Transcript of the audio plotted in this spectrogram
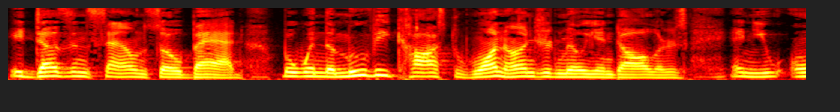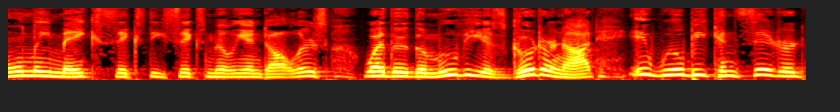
it doesn't sound so bad. But when the movie cost $100 million and you only make $66 million, whether the movie is good or not, it will be considered considered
